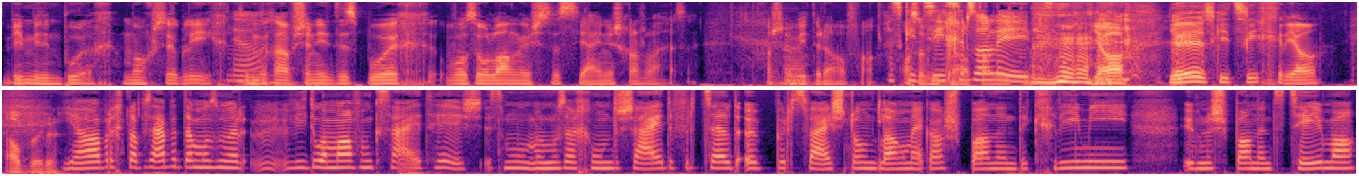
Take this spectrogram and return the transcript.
Wie mit dem Buch. Machst du ja gleich. Ja. Du kaufst ja nicht ein Buch, das so lang ist, dass du eines kannst lesen kannst. Kannst du Ja. ja wieder anfangen. Es gibt Also sicher so anfangen. Leute. ja, ja, ja, es gibt sicher, ja. Aber Ja, aber ich glaube, eben, da muss man, wie du am Anfang gesagt hast, es mu man muss eigentlich unterscheiden, erzählt jemand zwei Stunden lang mega spannende Krimi über ein spannendes Thema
